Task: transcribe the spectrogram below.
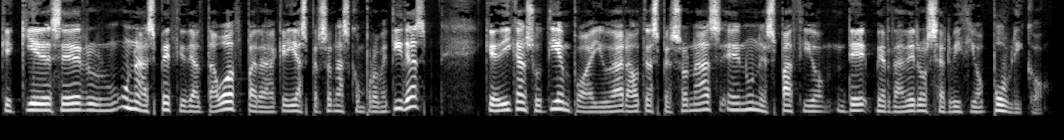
que quiere ser una especie de altavoz para aquellas personas comprometidas que dedican su tiempo a ayudar a otras personas en un espacio de verdadero servicio público.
